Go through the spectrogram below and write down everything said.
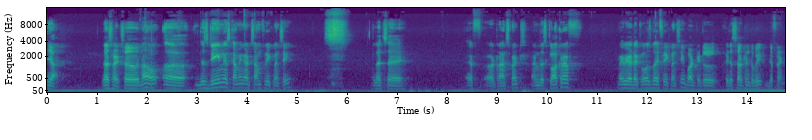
Yeah, that is right. So, now uh, this DIN is coming at some frequency, let us say f uh, transmit and this clock ref may be at a close by frequency, but it will it is certain to be different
